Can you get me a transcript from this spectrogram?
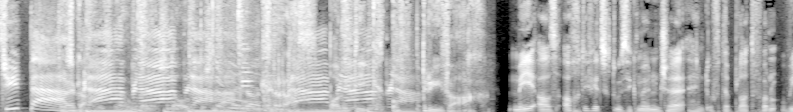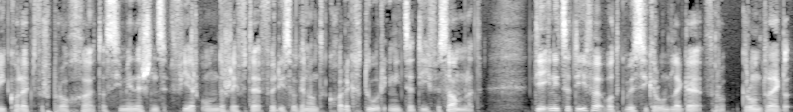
Super! Bla, bla, bla, Krass Politik auf dreifach. Mehr als 48.000 Menschen haben auf der Plattform WeCollect versprochen, dass sie mindestens vier Unterschriften für die sogenannte Korrekturinitiative sammeln. Die Initiative wird gewisse Grundregeln für, Grundregeln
